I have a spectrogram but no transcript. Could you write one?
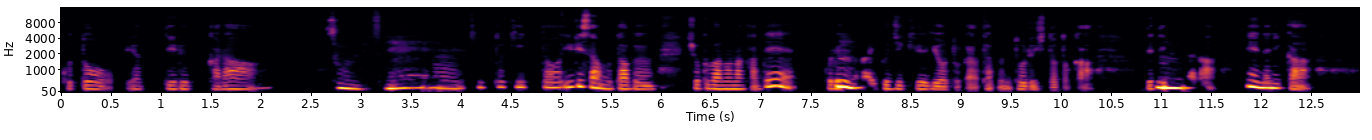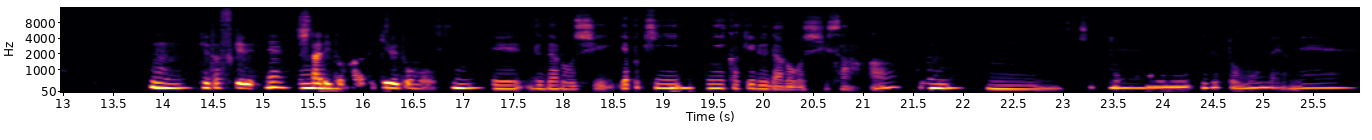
ことをやってるから、うん、そうですね、うん。きっときっと、ゆりさんも多分、職場の中で、これから育児休業とか、多分取る人とか出てきたら、ね、何か、うん、手助けね、したりとかできると思う。うん、してるだろうし、やっぱ気に、気にかけるだろうしさ。うん。うん、きっといると思うんだよね。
